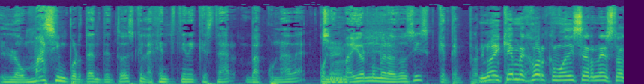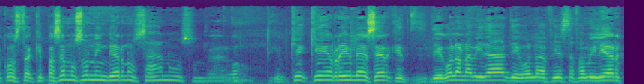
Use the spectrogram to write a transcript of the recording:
Lo más importante de todo es que la gente tiene que estar vacunada con Sí. el mayor número de dosis que te No, y qué mejor, como dice Ernesto Acosta, que pasemos un invierno sanos. hombre. Qué, qué horrible ser que llegó la Navidad, llegó la fiesta familiar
